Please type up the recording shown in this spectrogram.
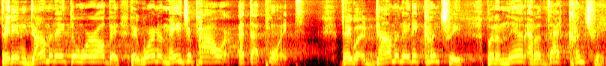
They didn't dominate the world. They, they weren't a major power at that point. They were a dominated country, but a man out of that country.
